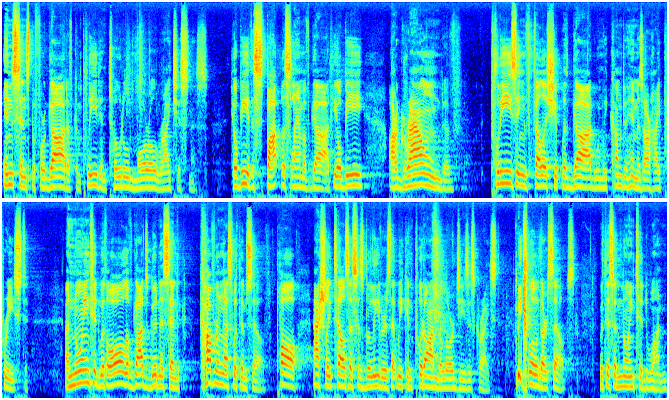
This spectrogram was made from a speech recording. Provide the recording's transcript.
incense before God of complete and total moral righteousness. He'll be the spotless Lamb of God. He'll be our ground of pleasing fellowship with God when we come to Him as our high priest, anointed with all of God's goodness and covering us with Himself. Paul actually tells us as believers that we can put on the Lord Jesus Christ. We clothe ourselves with this anointed one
